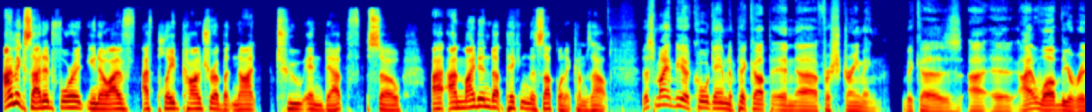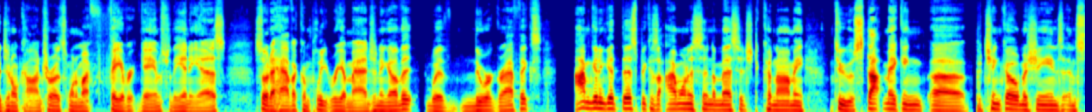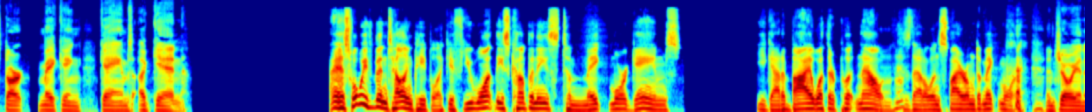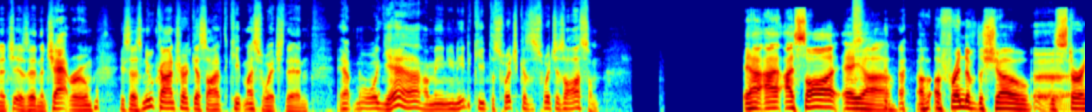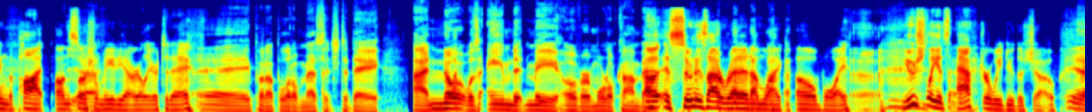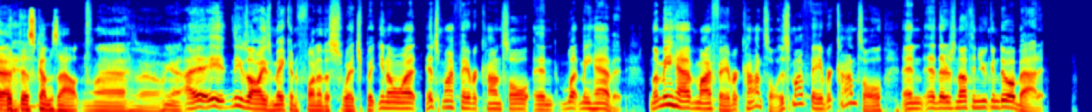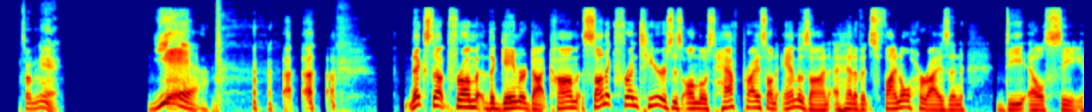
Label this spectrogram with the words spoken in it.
I'm excited for it. You know, I've I've played Contra, but not too in depth, so I, I might end up picking this up when it comes out. This might be a cool game to pick up in uh, for streaming because I uh, I love the original Contra. It's one of my favorite games for the NES. So to have a complete reimagining of it with newer graphics, I'm gonna get this because I want to send a message to Konami to stop making uh, pachinko machines and start making games again. And it's what we've been telling people. Like, if you want these companies to make more games, you got to buy what they're putting out because that'll inspire them to make more. And Joey in ch- is in the chat room. He says, "New contract. Guess I'll have to keep my Switch then." Yeah, well, yeah. I mean, you need to keep the Switch because the Switch is awesome. Yeah, I, I saw a, uh, a a friend of the show was stirring the pot on Yeah. social media earlier today. Hey, put up a little message today. I know it was aimed at me over Mortal Kombat. Uh, as soon as I read it, I'm like, oh boy. Usually it's after we do the show yeah. that this comes out. Uh, so yeah, I, he's always making fun of the Switch, but you know what? It's my favorite console, and let me have it. Let me have my favorite console. It's my favorite console, and, and there's nothing you can do about it. So yeah, yeah. Next up from thegamer.com, Sonic Frontiers is almost half price on Amazon ahead of its Final Horizon DLC.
